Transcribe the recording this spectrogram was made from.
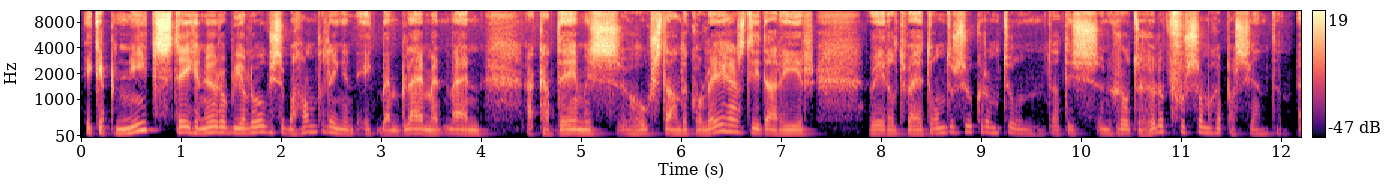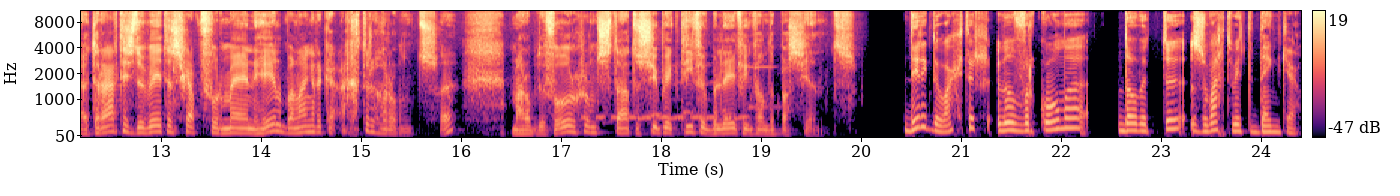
Ik heb niets tegen neurobiologische behandelingen. Ik ben blij met mijn academisch hoogstaande collega's die daar hier wereldwijd onderzoek rond doen. Dat is een grote hulp voor sommige patiënten. Uiteraard is de wetenschap voor mij een heel belangrijke achtergrond. Hè? Maar op de voorgrond staat de subjectieve beleving van de patiënt. Dirk de Wachter wil voorkomen dat we te zwart-wit denken.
